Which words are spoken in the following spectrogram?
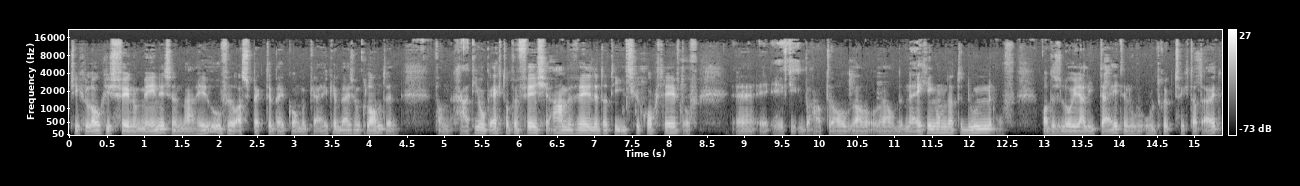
psychologisch fenomeen is en waar heel veel aspecten bij komen kijken bij zo'n klant. En van gaat hij ook echt op een feestje aanbevelen dat hij iets gekocht heeft? Of uh, heeft hij überhaupt wel, wel, wel de neiging om dat te doen? Of wat is loyaliteit en hoe, hoe drukt zich dat uit?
